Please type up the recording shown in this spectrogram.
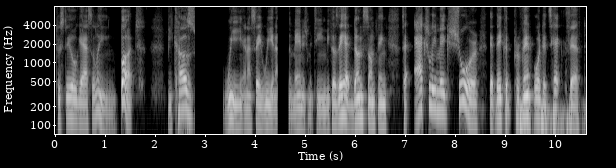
to steal gasoline, but because we, and I say we and I, the management team, because they had done something to actually make sure that they could prevent or detect theft,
